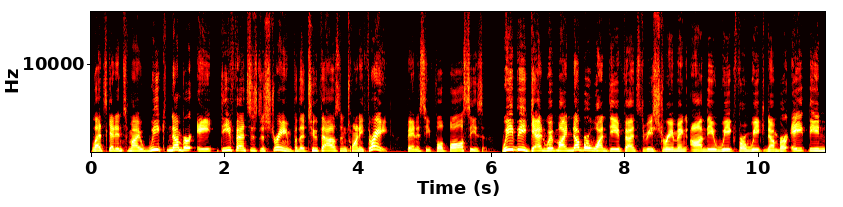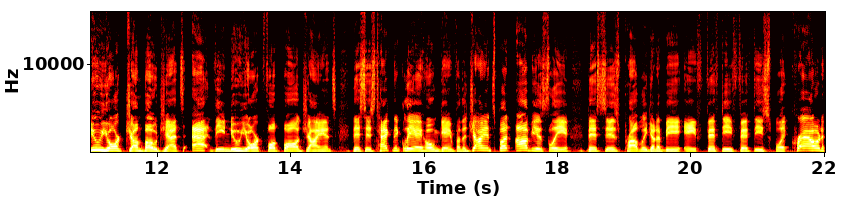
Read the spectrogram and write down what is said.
let's get into my week number eight defenses to stream for the 2023 fantasy football season. We begin with my number one defense to be streaming on the week for week number eight, the New York Jumbo Jets at the New York Football Giants. This is technically a home game for the Giants, but obviously this is probably going to be a 50-50 split crowd.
